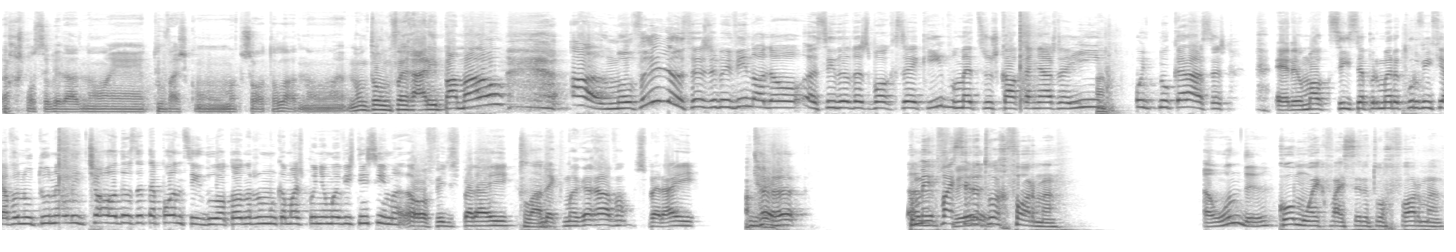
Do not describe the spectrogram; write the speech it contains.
Ah, A responsabilidade não é tu vais com uma pessoa ao teu lado, não é? Não estou um Ferrari para a mão. Ah, meu filho, seja bem-vindo. Olha, a saída das boxes é aqui, metes os calcanhares aí, põe-te no caraças. Era o mal que se isso a primeira curva enfiava no túnel e tchau, adeus até onde saí do autódromo nunca mais punha uma vista em cima. Oh filho, espera aí. Claro. Onde é que me agarravam? Espera aí. Como é que vai ser a tua reforma? Aonde? Como é que vai ser a tua reforma?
